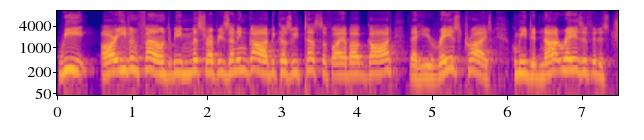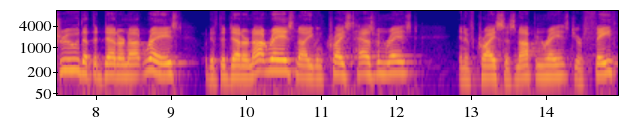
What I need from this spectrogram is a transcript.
We are even found to be misrepresenting God because we testify about God that He raised Christ, whom He did not raise if it is true that the dead are not raised. But if the dead are not raised, not even Christ has been raised. And if Christ has not been raised, your faith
